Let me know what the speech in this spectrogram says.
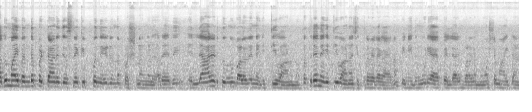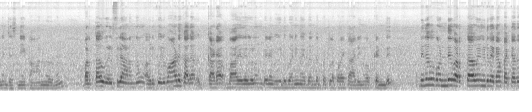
അതുമായി ബന്ധപ്പെട്ടാണ് ജസ്നയ്ക്ക് ഇപ്പോൾ നേരിടുന്ന പ്രശ്നങ്ങൾ അതായത് എല്ലാവരുടെ വളരെ നെഗറ്റീവാണ്. മൊത്തത്തിലെ നെഗറ്റീവാണ് ആ ചിത്രവര കാരണം. പിന്നെ ഇതും കൂടി ആയപ്പോൾ എല്ലാവരും വളരെ മോശമായിട്ടാണ് ജസ്നയെ കാണുന്നതെന്നും ഭർത്താവ് ഗൾഫിലാണെന്നും അവർക്ക് ഒരുപാട് കഥ കട ബാധ്യതകളും പിന്നെ വീട് പണിയുമായി ബന്ധപ്പെട്ടുള്ള കുറേ കാര്യങ്ങളൊക്കെ ഉണ്ട്. അപ്പോൾ ഇതൊക്കെ കൊണ്ട് ഭർത്താവിന് ഇങ്ങോട്ട് വരാൻ പറ്റാത്ത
